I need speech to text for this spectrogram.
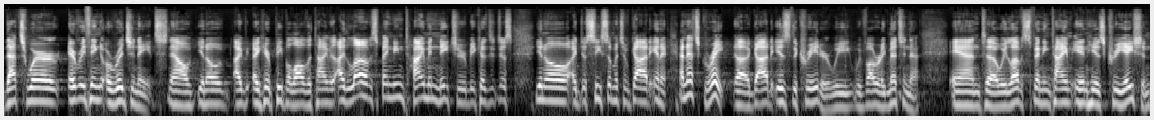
that's where everything originates. Now, you know, I, I, hear people all the time, I love spending time in nature because it just, you know, I just see so much of God in it. And that's great. Uh, God is the creator. We, we've already mentioned that. And uh, we love spending time in His creation.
